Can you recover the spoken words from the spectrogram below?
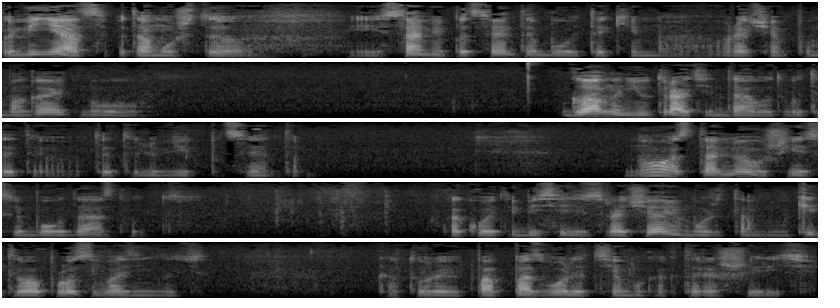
поменяться, потому что и сами пациенты будут таким врачам помогать, ну, главное не утратить, да, вот, вот это, вот это любви к пациентам. Ну, а остальное уж, если Бог даст, вот, в какой-то беседе с врачами, может, там какие-то вопросы возникнуть, которые позволят тему как-то расширить.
